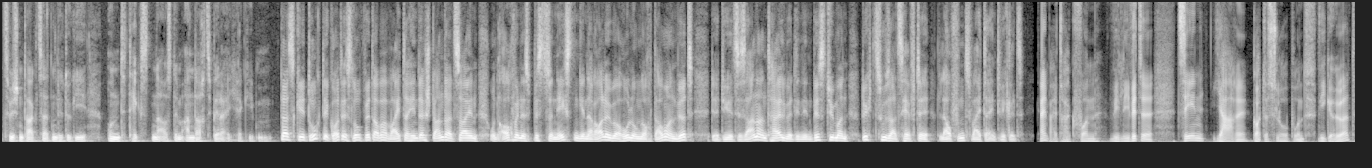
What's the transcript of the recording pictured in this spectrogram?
zwischen Tagzeitenliturgie und Texten aus dem Andachtsbereich ergeben. Das gedruckte Gotteslob wird aber weiterhin der Standard sein und auch wenn es bis zur nächsten Generalüberholung noch dauern wird, der Diözesananteil wird in den Bistümern durch Zusatzhefte laufend weiterentwickelt. Ein Beitrag von Willi Witte, zehn Jahre Gotteslob. Und wie gehört,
